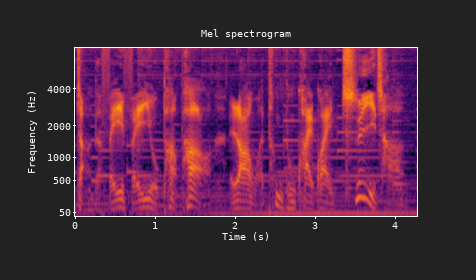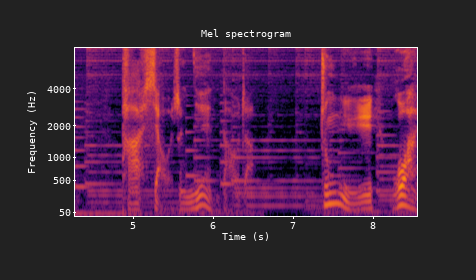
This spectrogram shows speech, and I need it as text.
长得肥肥又胖胖，让我痛痛快快吃一场。他小声念叨着。终于万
